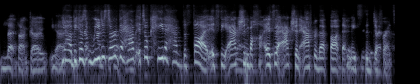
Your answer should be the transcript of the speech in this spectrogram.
let that go. Yeah. Yeah. Because we deserve to have, it's okay to have the thought. It's the action yeah. behind, it's the action after that thought that makes the difference.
